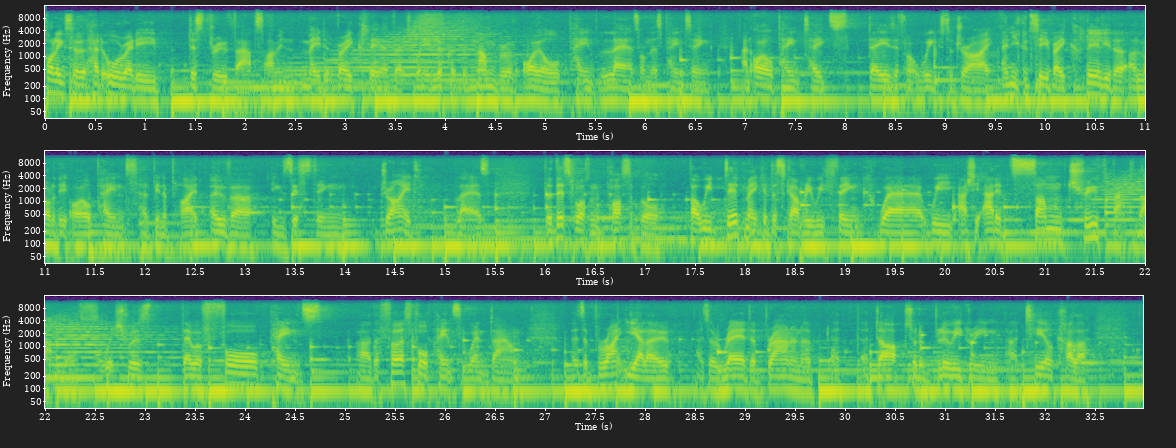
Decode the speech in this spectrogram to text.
colleagues had already disproved that. I mean, made it very clear that when you look at the number of oil paint layers on this painting, and oil paint takes days, if not weeks, to dry. And you can see very clearly that a lot of the oil paint had been applied over existing dried layers. That this wasn't possible. But we did make a discovery, we think, where we actually added some truth back to that myth, which was there were four paints uh, the first four paints that went down, there's a bright yellow, there's a red, a brown, and a, a, a dark sort of bluey green uh, teal color,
